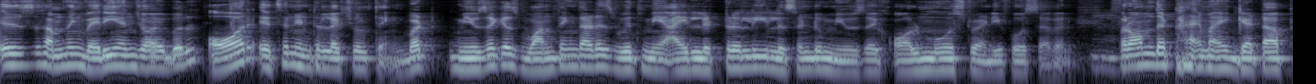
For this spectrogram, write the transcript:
is something very enjoyable or it's an intellectual thing. But music is one thing that is with me. I literally listen to music almost 24 7. From the time I get up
